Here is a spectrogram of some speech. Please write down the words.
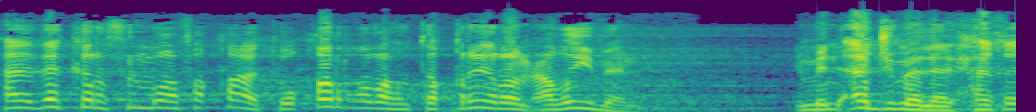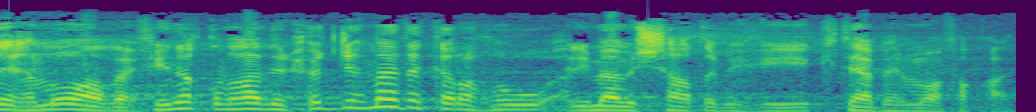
هذا ذكر في الموافقات وقرره تقريرا عظيما. من أجمل الحقيقة المواضع في نقض هذه الحجة ما ذكره الإمام الشاطبي في كتابه الموافقات.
